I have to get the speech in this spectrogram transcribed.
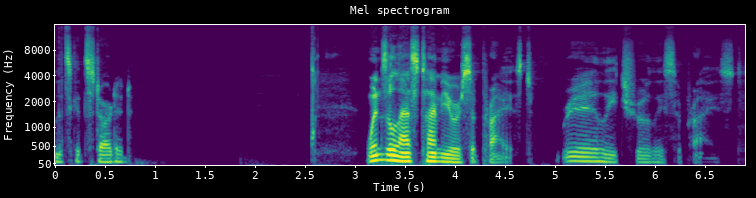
let's get started. When's the last time you were surprised? Really, truly surprised?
